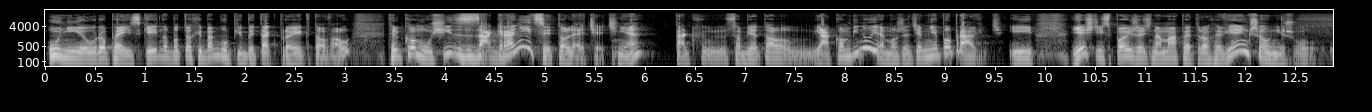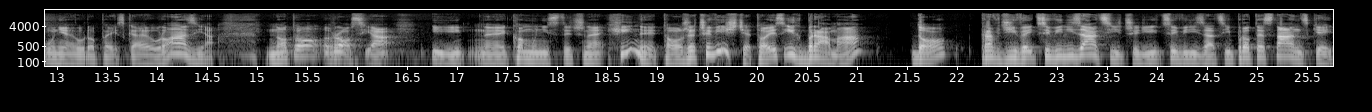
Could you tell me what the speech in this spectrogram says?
Unii Europejskiej, no bo to chyba głupi by tak projektował, tylko musi z zagranicy to lecieć, nie? Tak sobie to ja kombinuję, możecie mnie poprawić. I jeśli spojrzeć na mapę trochę większą niż Unia Europejska, Euroazja, no to Rosja i e, komunistyczne Chiny to rzeczywiście to jest ich brama do prawdziwej cywilizacji, czyli cywilizacji protestanckiej,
